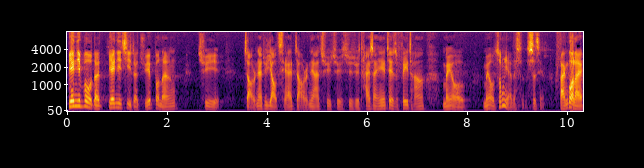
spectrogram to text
编辑部的编辑记者绝不能去找人家去要钱，找人家去去去去台上，因为这是非常没有。没有尊严的事事情。反过来，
